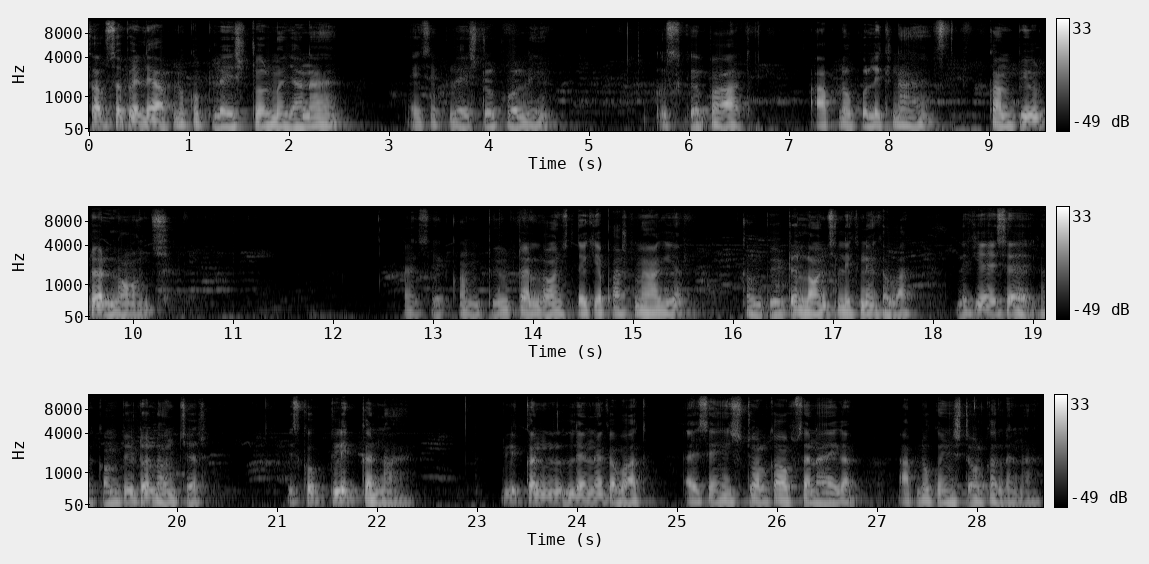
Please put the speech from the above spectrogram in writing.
सबसे पहले आप लोग को प्ले स्टोर में जाना है। ऐसे प्ले स्टोर खोल लिए। उसके बाद आप लोग को लिखना है कंप्यूटर लॉन्च ऐसे कंप्यूटर लॉन्च देखिए फ़र्स्ट में आ गया। कंप्यूटर लॉन्च लिखने के बाद, देखिए ऐसे आएगा, कंप्यूटर लॉन्चर। इसको क्लिक करना है। क्लिक कर लेने के बाद ऐसे इंस्टॉल का ऑप्शन आएगा। आप लोग को इंस्टॉल कर लेना है।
